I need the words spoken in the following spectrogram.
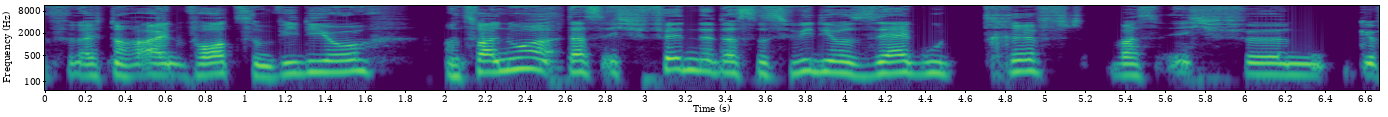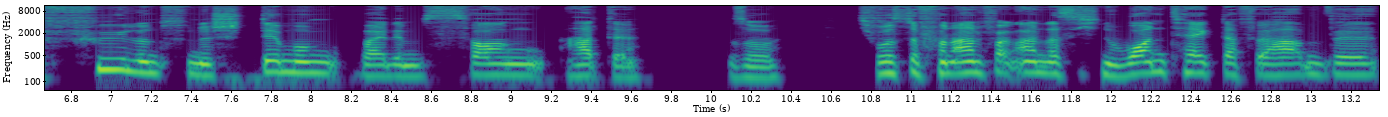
Vielleicht noch ein Wort zum Video. Und zwar nur, dass ich finde, dass das Video sehr gut trifft, was ich für ein Gefühl und für eine Stimmung bei dem Song hatte. So, ich wusste von Anfang an, dass ich einen One-Take dafür haben will,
